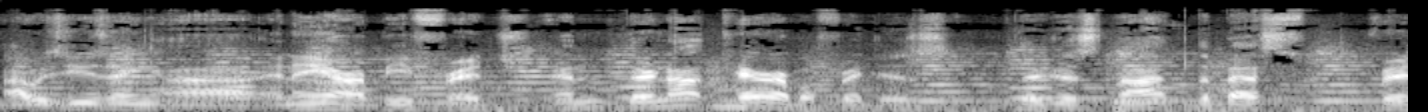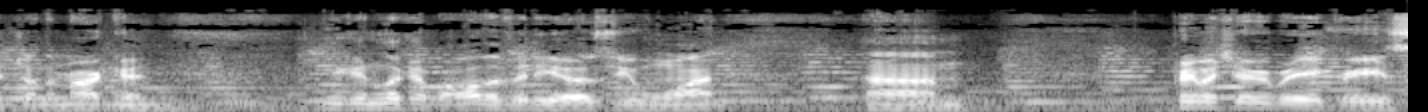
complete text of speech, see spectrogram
I was using uh, an ARB fridge, and they're not terrible fridges. They're just not the best fridge on the market. You can look up all the videos you want. Um, pretty much everybody agrees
